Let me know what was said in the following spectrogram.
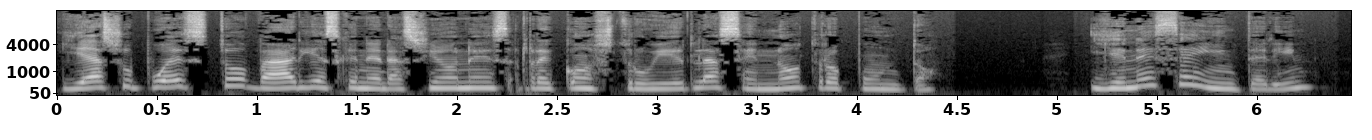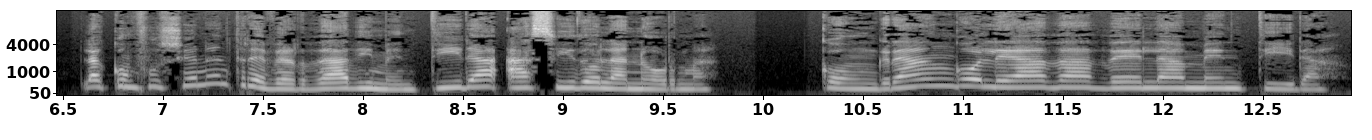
y ha supuesto varias generaciones reconstruirlas en otro punto. Y en ese ínterin, la confusión entre verdad y mentira ha sido la norma, con gran goleada de la mentira.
